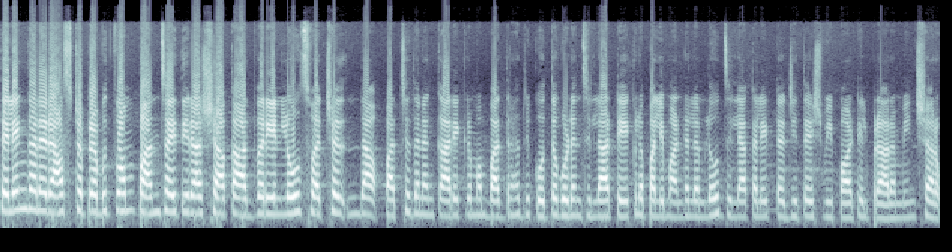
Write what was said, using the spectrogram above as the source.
తెలంగాణ రాష్ట్ర ప్రభుత్వం పంచాయతీరాజ్ శాఖ ఆధ్వర్యంలో స్వచ్ఛంద పచ్చదనం కార్యక్రమం భద్రాద్రి కొత్తగూడెం జిల్లా టేకులపల్లి మండలంలో జిల్లా కలెక్టర్ జితేష్ వి పాటిల్ ప్రారంభించారు.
